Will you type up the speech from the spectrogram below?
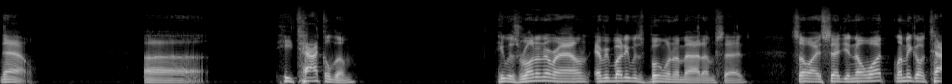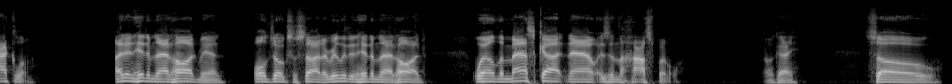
Now, uh, he tackled him. He was running around. Everybody was booing him, Adam said. So I said, you know what? Let me go tackle him. I didn't hit him that hard, man. All jokes aside, I really didn't hit him that hard. Well, the mascot now is in the hospital. Okay. So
